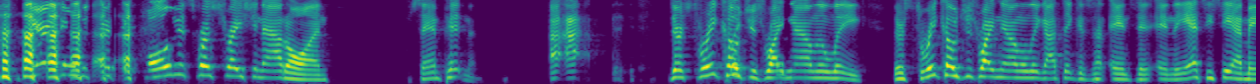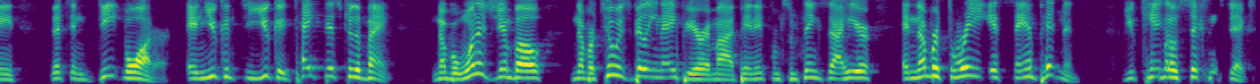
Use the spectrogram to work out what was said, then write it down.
Jerry Jones is going to take all of his frustration out on Sam Pittman. I, I, there's three coaches right now in the league. There's three coaches right now in the league. I think is and in the SEC. I mean, that's in deep water, and you could you could take this to the bank. Number one is Jimbo. Number two is Billy Napier, in my opinion, from some things that I hear. And number three is Sam Pittman. You can't go six and six.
